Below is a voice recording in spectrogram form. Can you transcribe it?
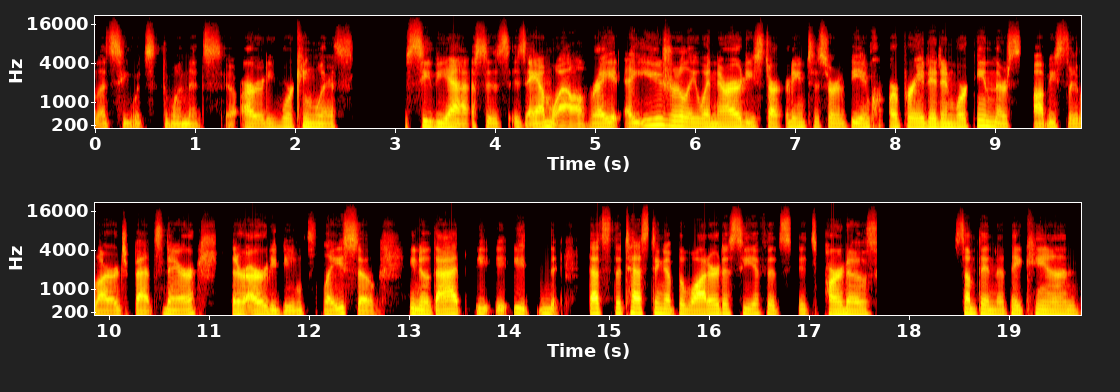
let's see, what's the one that's uh, already working with CVS is is Amwell, right? Uh, usually, when they're already starting to sort of be incorporated and working, there's obviously large bets there that are already being placed. So, you know that it, it, that's the testing of the water to see if it's it's part of something that they can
